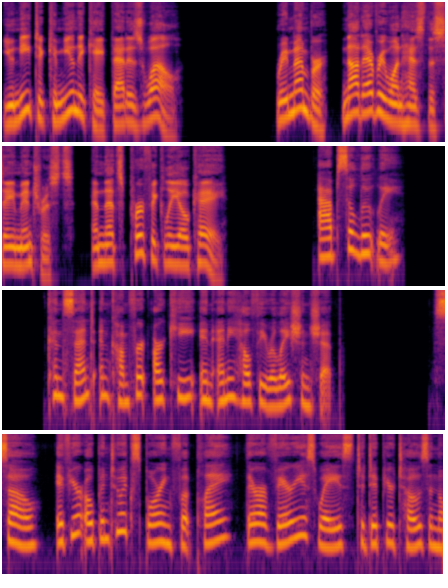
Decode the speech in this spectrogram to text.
you need to communicate that as well. Remember, not everyone has the same interests, and that's perfectly okay. Absolutely. Consent and comfort are key in any healthy relationship. So, if you're open to exploring foot play, there are various ways to dip your toes in the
